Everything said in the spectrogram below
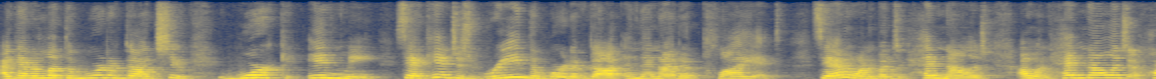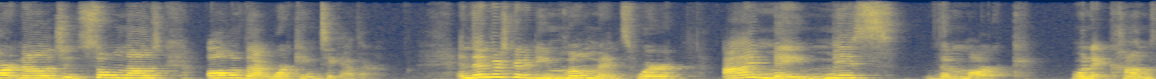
I got to let the Word of God too work in me. See, I can't just read the Word of God and then not apply it. See, I don't want a bunch of head knowledge. I want head knowledge and heart knowledge and soul knowledge, all of that working together. And then there's going to be moments where I may miss the mark when it comes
